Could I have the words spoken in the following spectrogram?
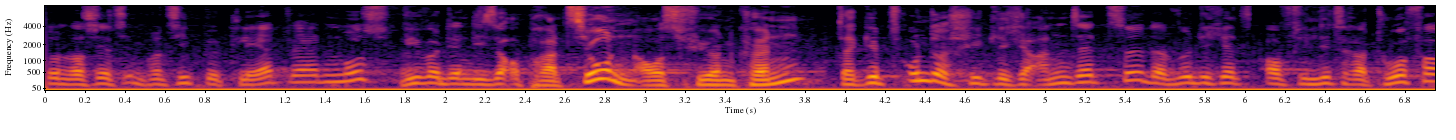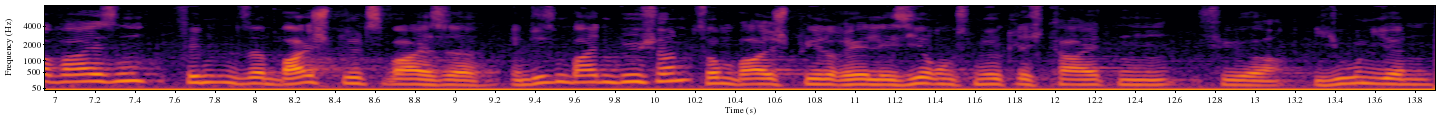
sondern was jetzt im Prinzip geklärt werden muss, wie wir denn diese Operationen ausführen können. Da gibt es unterschiedliche Ansätze. Da würde ich jetzt auf die Literatur verweisen. Finden Sie beispielsweise in diesen beiden Büchern zum Beispiel Realisierungsmöglichkeiten für Union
